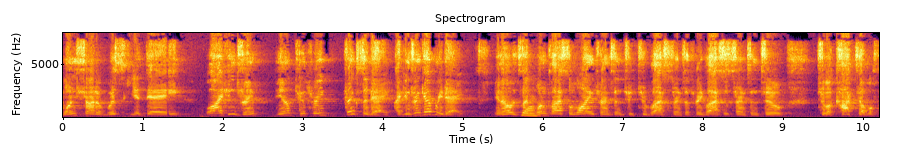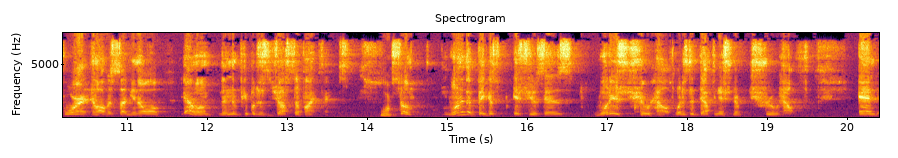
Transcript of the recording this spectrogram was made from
one shot of whiskey a day? Well, I can drink, you know, two, three drinks a day. I can drink every day. You know, it's Yeah. like one glass of wine turns into two glasses, turns into three glasses, turns into to a cocktail before it, and all of a sudden, you know, yeah, well, then people just justify things. Yeah. So one of the biggest issues is what is true health? What is the definition of true health? And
